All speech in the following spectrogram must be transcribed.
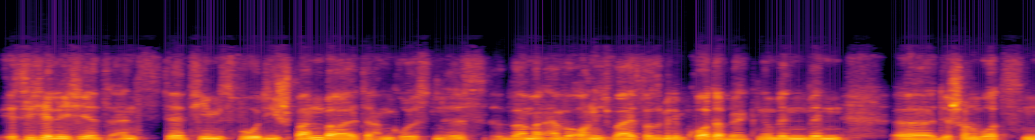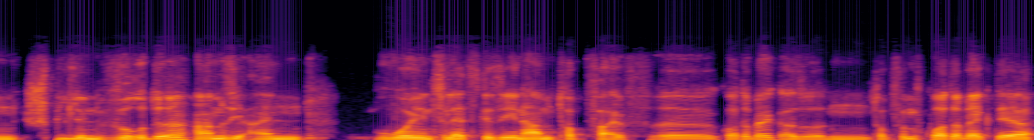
ist sicherlich jetzt eins der Teams, wo die Spannbreite am größten ist, weil man einfach auch nicht weiß, was ist mit dem Quarterback. Ne? Wenn, wenn äh, Deshaun Watson spielen würde, haben sie einen wo wir ihn zuletzt gesehen haben, Top 5 äh, Quarterback, also ein Top 5 Quarterback, der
